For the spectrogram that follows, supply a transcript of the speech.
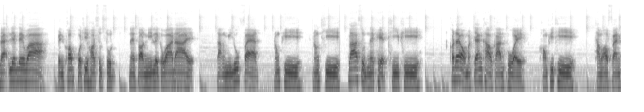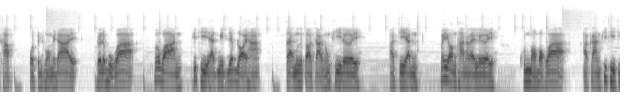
และเรียกได้ว่า เป็นครอบครัวที่ฮอตสุดๆ ในตอนนี้เลยก็ว่าได้ หลังมีลูกแฝดน้องพี น้องที ล่าสุดในเพจ TP ก็ได้ออกมาแจ้งข่าวการป่วยของพิธีทำเอาแฟนคลับอดเป็นห่วงไม่ได้ โดยระบุว่าเมื่อวานพิธีแอดมิดเรียบร้อยฮะ แต่มือต่อจากน้องพีเลย อาเจียนไม่ยอมทานอะไรเลย คุณหมอบอกว่าอาการพิธีจ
